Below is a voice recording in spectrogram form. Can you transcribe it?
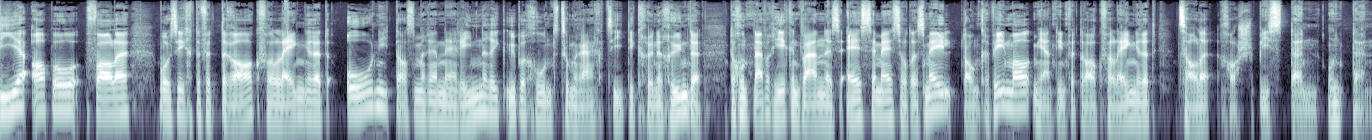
die Abo fallen, wo sich der Vertrag verlängert, ohne dass man eine Erinnerung überkommt, zum rechtzeitig können künden. Da kommt einfach irgendwann ein SMS oder ein Mail. Danke vielmals, wir haben den Vertrag verlängert. Zahlen kannst du bis dann und dann.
